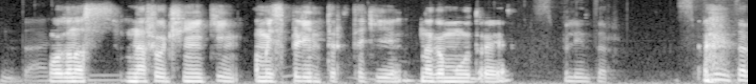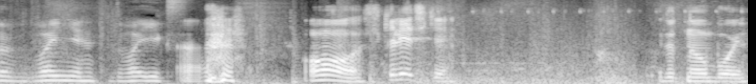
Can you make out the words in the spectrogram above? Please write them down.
Да. Вот у нас наши ученики, а мы сплинтер такие многомудрые. Сплинтер. Сплинтер вдвойне, 2х. О, скелетики. Идут на убой.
